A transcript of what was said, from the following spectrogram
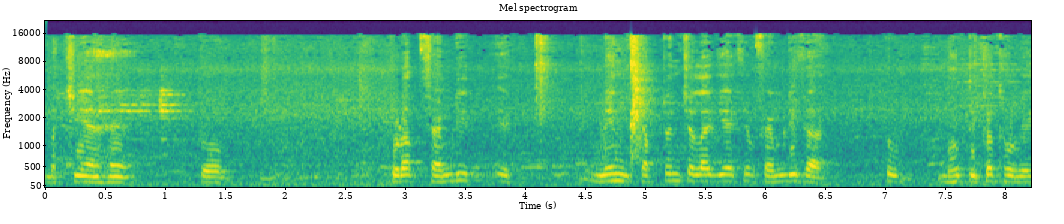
बच्चियाँ हैं। तो पूरा फैमिली एक मेन कैप्टन चला गया कि फैमिली का तो बहुत दिक्कत हो गई।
